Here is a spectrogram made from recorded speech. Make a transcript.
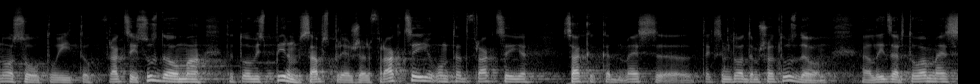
nosūtītu frakcijas uzdevumā, tad to vispirms apspriež ar frakciju, un tad frakcija saka, ka mēs teiksim, dodam šo uzdevumu. Līdz ar to mēs,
